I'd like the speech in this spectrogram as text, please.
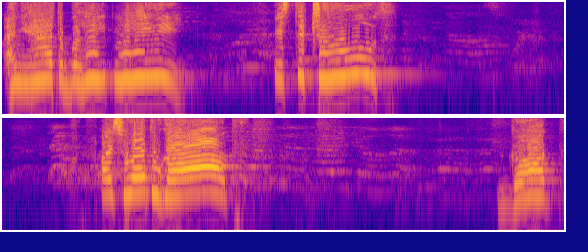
and you have to believe me. It's the truth. I swear to God. God,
